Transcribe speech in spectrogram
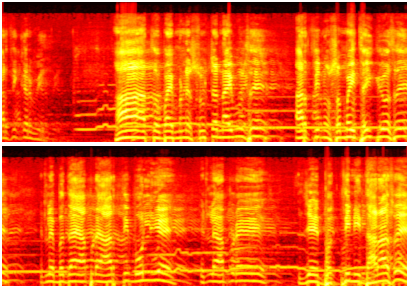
આરતી કરવી. હા, તો ભાઈ, મને સૂચન આવ્યું છે. આરતીનો સમય થઈ ગયો છે. એટલે બધા આપણે આરતી બોલીએ. એટલે આપણે જે ભક્તિની ધારા છે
